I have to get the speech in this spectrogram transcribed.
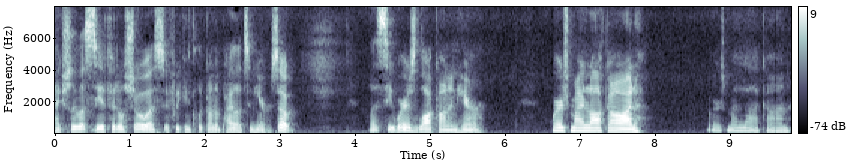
Actually, let's see if it'll show us if we can click on the pilots in here. So, let's see, where is Lockon in here? Where's my Lockon? Where's my Lockon?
